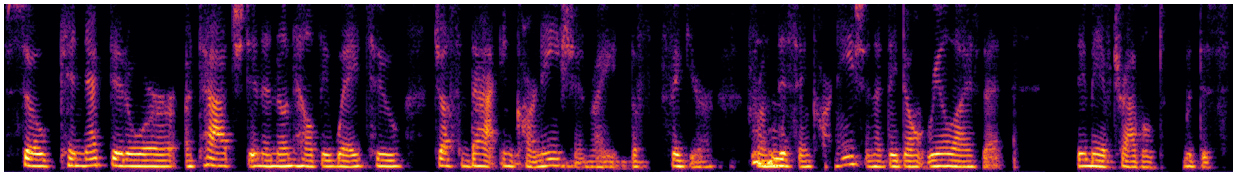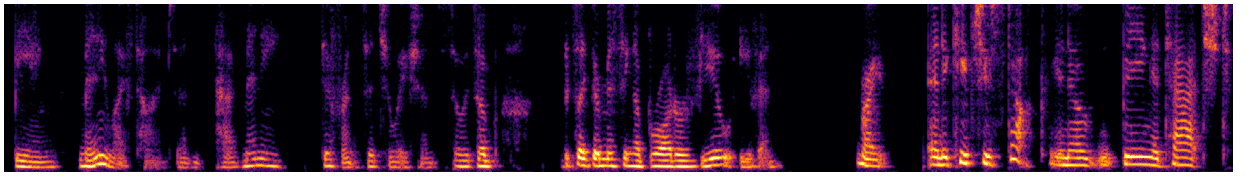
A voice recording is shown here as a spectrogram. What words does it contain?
so connected or attached in an unhealthy way to just that incarnation, right? The figure from mm-hmm. this incarnation that they don't realize that they may have traveled with this being many lifetimes and had many different situations. So it's a it's like they're missing a broader view even. Right. And it keeps you stuck you know being attached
